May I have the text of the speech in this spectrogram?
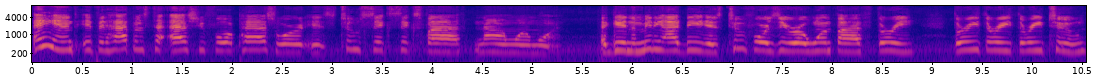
And if it happens to ask you for a password, it's 2665911. Again, the meeting ID is 240 153 3332.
